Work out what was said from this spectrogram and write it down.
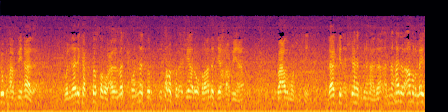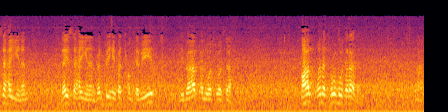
شبهة في هذا. ولذلك اقتصروا على المسح والنثر وتركوا الأشياء الأخرى التي يقع فيها بعض المؤسسين. لكن الشاهد من هذا أن هذا الأمر ليس هينا ليس هينا بل فيه فتح كبير لباب الوسوسة. قال ونتره ثلاثة نعم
